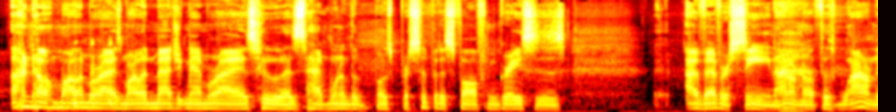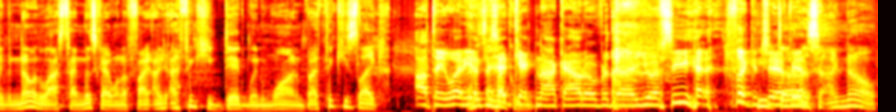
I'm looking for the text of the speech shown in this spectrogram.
I know Marlon Moraes, Marlon Magic Man Moraes, who has had one of the most precipitous fall from graces I've ever seen. I don't know if this. I don't even know the last time this guy won a fight. I, I think he did win one, but I think he's like I'll tell you what, he I has a head like- kick knockout over the UFC fucking he champion. does. I know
